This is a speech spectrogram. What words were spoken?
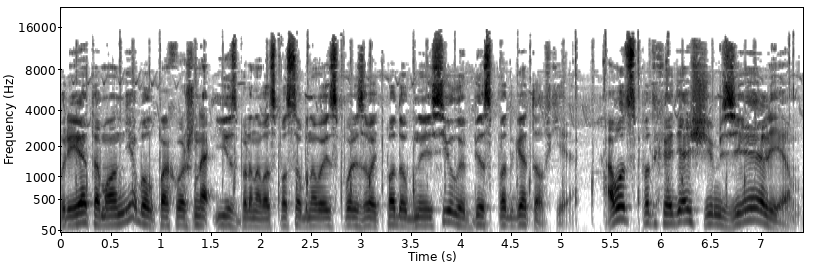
При этом он не был похож на избранного, способного использовать подобные силы без подготовки. А вот с подходящим зельем...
